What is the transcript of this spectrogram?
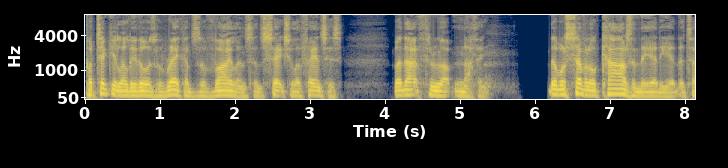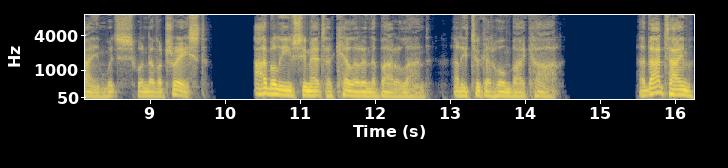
particularly those with records of violence and sexual offences, but that threw up nothing. There were several cars in the area at the time which were never traced. I believe she met her killer in the Barrowland, and he took her home by car. At that time,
